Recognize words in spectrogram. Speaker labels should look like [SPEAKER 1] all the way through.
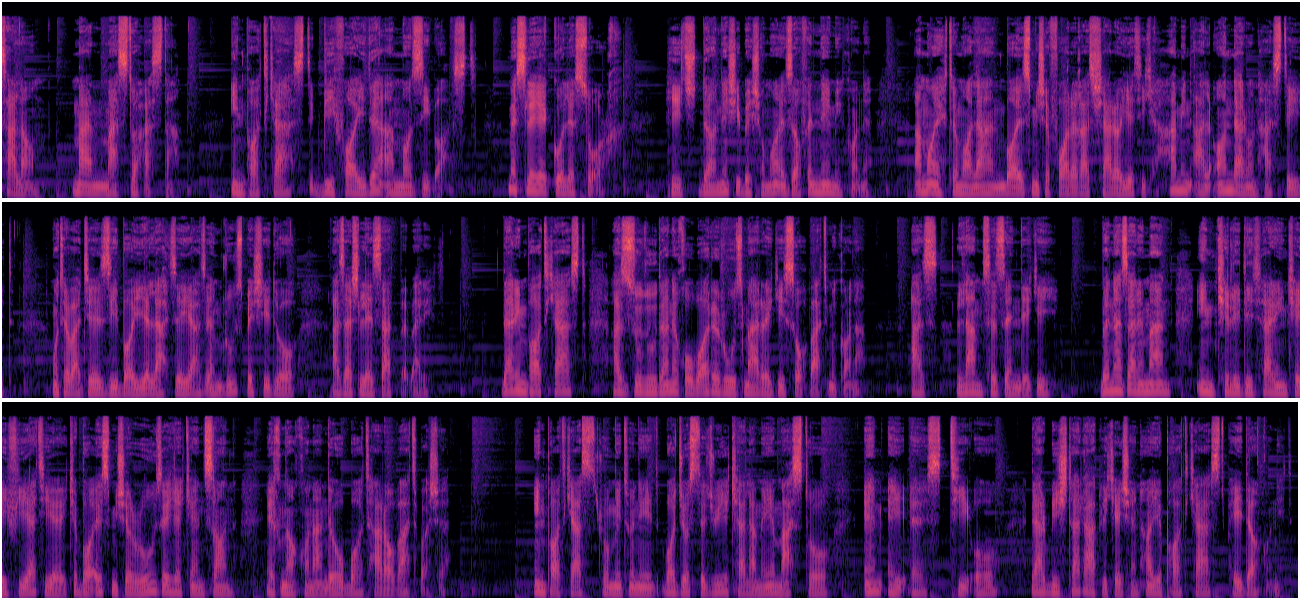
[SPEAKER 1] سلام من مستو هستم. این پادکست بیفایده اما زیباست. مثل یک گل سرخ. هیچ دانشی به شما اضافه نمی‌کنه. اما احتمالاً باعث میشه فارغ از شرایطی که همین الان در اون هستید متوجه زیبایی لحظه ای از امروز بشید و ازش لذت ببرید. در این پادکست از زدودن قبار روزمرگی صحبت می‌کنم. از لمس زندگی به نظر من این کلیدی ترین کیفیتیه که باعث میشه روز یک انسان اقنا کننده و با تراوت باشه. این پادکست رو می‌تونید با جستجوی کلمه مستو M-A-S-T-O در بیشتر اپلیکیشن های پادکست پیدا کنید.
